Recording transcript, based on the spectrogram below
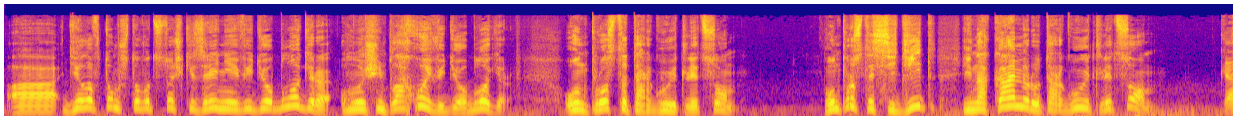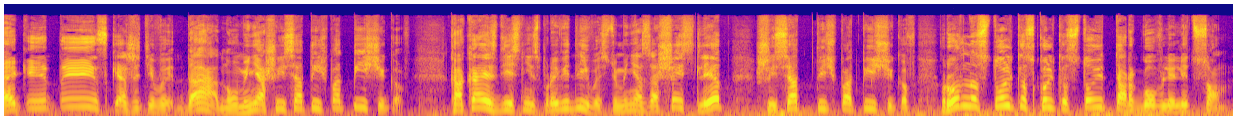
А, дело в том, что вот с точки зрения видеоблогера, он очень плохой видеоблогер. Он просто торгует лицом. Он просто сидит и на камеру торгует лицом. Как и ты, скажете вы. Да, но у меня 60 тысяч подписчиков. Какая здесь несправедливость? У меня за 6 лет 60 тысяч подписчиков. Ровно столько, сколько стоит торговля лицом.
